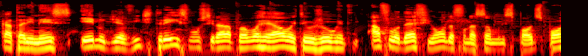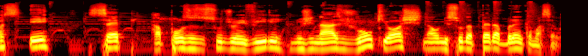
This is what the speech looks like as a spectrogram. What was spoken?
catarinense. E no dia 23 vamos tirar a prova real. Vai ter o jogo entre a Flodef Onda, Fundação Municipal de Esportes, e CEP Raposas do Sul de Joinville, no ginásio João Quioche, na Unisul da Pedra Branca, Marcelo.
